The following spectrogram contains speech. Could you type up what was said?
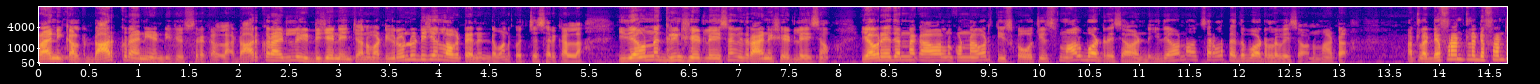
రాణి కలర్. డార్క్ రాణి అండి ఇది వచ్చేసరికల్లా. డార్క్ రాణిలో ఈ డిజైన్ వేయించాం అనమాట ఈ రెండు డిజైన్లు ఒకటేనండి మనకు వచ్చేసరికల్లా. ఇది ఏమన్నా గ్రీన్ షేడ్లో వేసాం ఇది రాణి షేడ్లో వేసాం. ఎవరు ఏదన్నా కావాలనుకున్నా కూడా తీసుకోవచ్చు. ఇది స్మాల్ బార్డర్ వేసామండి. ఇది ఏమన్నా వచ్చేసరికల్లా పెద్ద బార్డర్లో వేసాం అనమాట అట్లా డిఫరెంట్లో డిఫరెంట్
